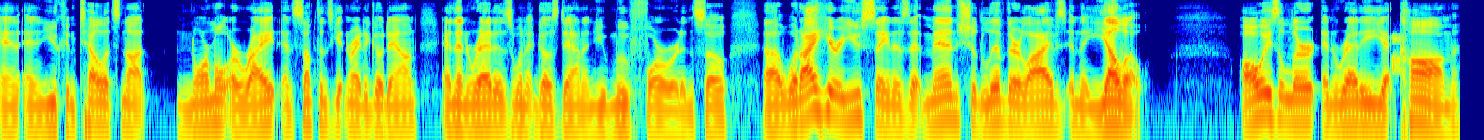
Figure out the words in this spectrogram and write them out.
and and you can tell it's not normal or right and something's getting ready to go down and then red is when it goes down and you move forward and so uh, what i hear you saying is that men should live their lives in the yellow always alert and ready yet calm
